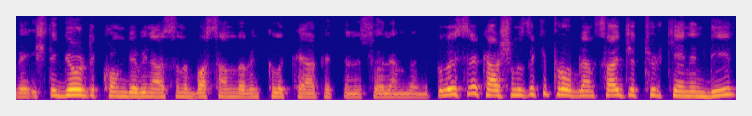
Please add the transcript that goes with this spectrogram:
Ve işte gördük kongre binasını basanların kılık kıyafetlerini, söylemlerini. Dolayısıyla karşımızdaki problem sadece Türkiye'nin değil,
